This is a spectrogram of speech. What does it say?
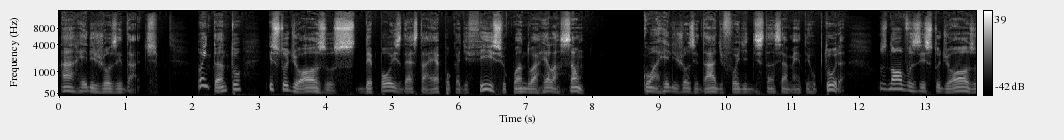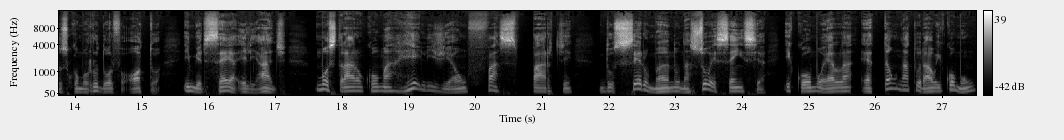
à religiosidade. No entanto, estudiosos, depois desta época difícil, quando a relação com a religiosidade foi de distanciamento e ruptura, os novos estudiosos, como Rudolfo Otto e Mircea Eliade, mostraram como a religião faz parte do ser humano na sua essência e como ela é tão natural e comum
